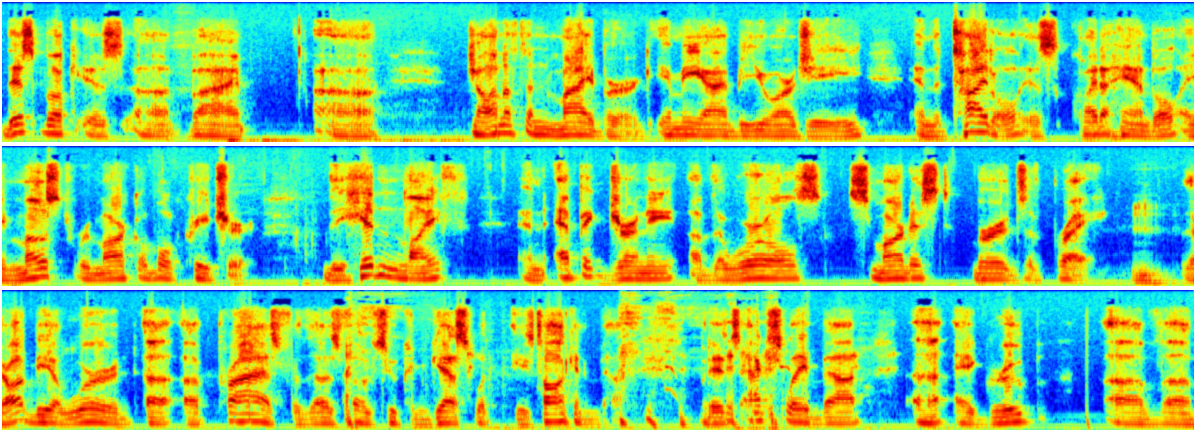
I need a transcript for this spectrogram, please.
this book is uh, by uh, Jonathan Meiburg, M E I B U R G, and the title is quite a handle: "A Most Remarkable Creature: The Hidden Life and Epic Journey of the World's Smartest Birds of Prey." Mm. There ought to be a word, uh, a prize for those folks who can guess what he's talking about. but it's actually about uh, a group of uh,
